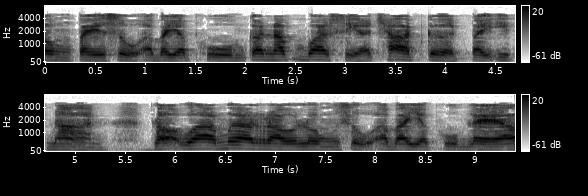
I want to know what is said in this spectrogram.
ลงไปสู่อบายภูมิก็นับว่าเสียชาติเกิดไปอีกนาน เพราะว่าเมื่อเราลงสู่อบายภูมิแล้ว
